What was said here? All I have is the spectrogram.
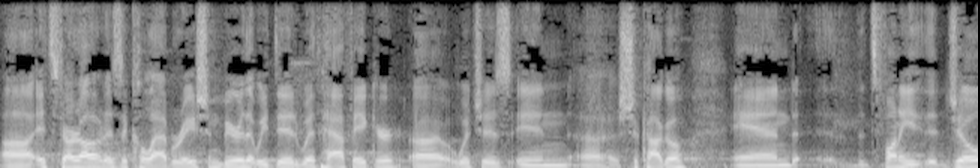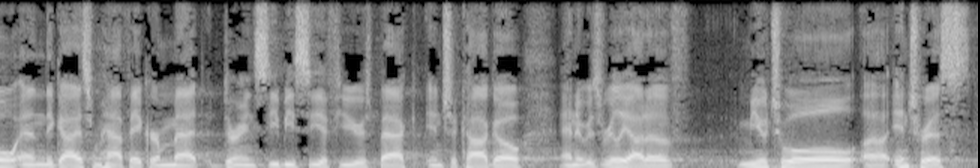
Uh, it started out as a collaboration beer that we did with Half Acre, uh, which is in uh, Chicago, and it's funny. Joe and the guys from Half Acre met during CBC a few years back in Chicago, and it was really out of mutual uh, interests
